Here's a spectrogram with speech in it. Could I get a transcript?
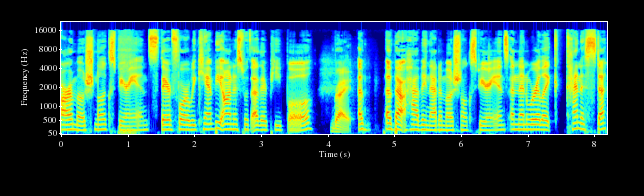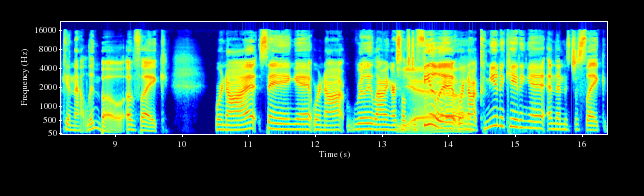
our emotional experience. Therefore we can't be honest with other people right. ab- about having that emotional experience. And then we're like kind of stuck in that limbo of like we're not saying it we're not really allowing ourselves to feel it we're not communicating it and then it's just like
